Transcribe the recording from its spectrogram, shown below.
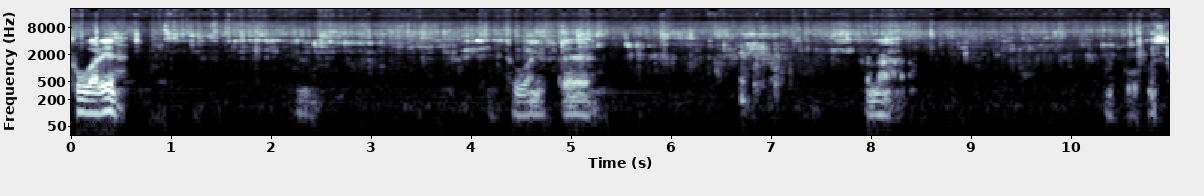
ถั่วดิถั่วนี่แต่นาดปลูกมันป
